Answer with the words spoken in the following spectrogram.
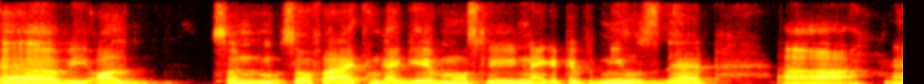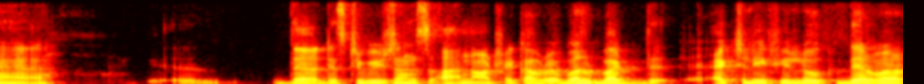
uh, we all, so, so far I think I gave mostly negative news that uh, uh, the distributions are not recoverable, but actually if you look, there were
